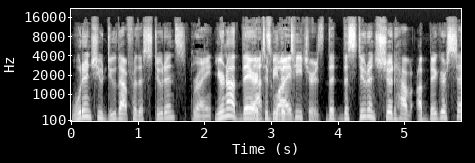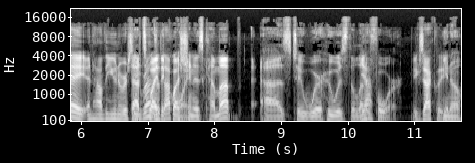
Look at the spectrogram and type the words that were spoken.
wouldn't you do that for the students? right. You're not there That's to be why- the teachers. The the students should have a bigger say in how the university That's runs why at the that question point. has come up as to where who was the letter Yeah. for. exactly. You know,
